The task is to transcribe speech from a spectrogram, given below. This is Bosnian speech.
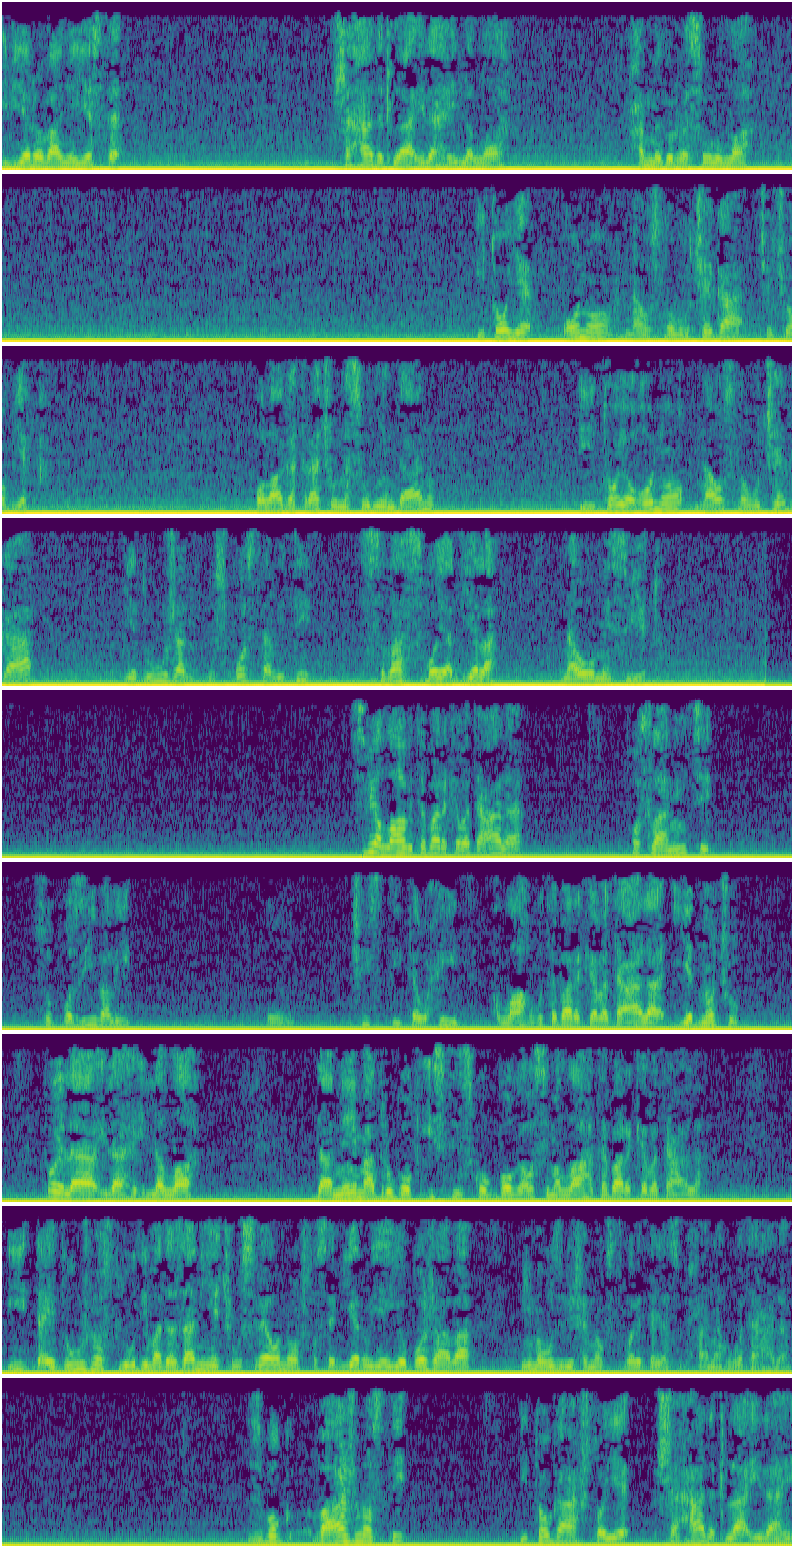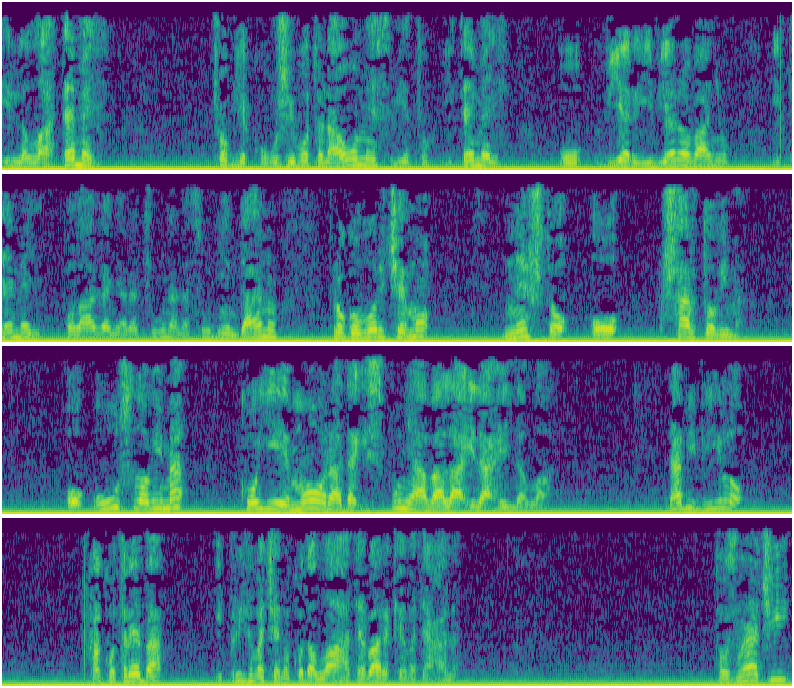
i vjerovanje jeste šahadet la ilaha illa Allah Muhammedur Rasulullah i to je ono na osnovu čega će čovjek polagat račun na sudnjem danu i to je ono na osnovu čega je dužan uspostaviti sva svoja dijela na ovome svijetu. Svi Allahovi tabaraka wa ta'ala poslanici su pozivali u čisti tauhid Allahovu tabaraka wa ta'ala jednoću to je la ilaha illa Allah da nema drugog istinskog Boga osim Allaha tabaraka wa ta'ala i da je dužnost ljudima da zanijeću sve ono što se vjeruje i obožava mimo uzvišenog stvoritelja subhanahu wa ta'ala. Zbog važnosti i toga što je šehadet la ilahe illallah temelj čovjeku u životu na ovome svijetu i temelj u vjeri i vjerovanju i temelj polaganja računa na sudnjem danu progovorit ćemo nešto o šartovima o uslovima koje mora da ispunjava la ilaha illallah da bi bilo kako treba i prihvaćeno kod Allaha te bareke ve taala to znači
